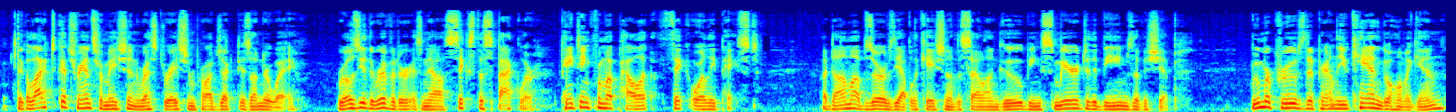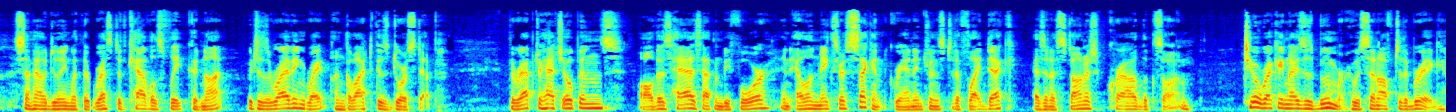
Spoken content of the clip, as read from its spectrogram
The Galactica Transformation and Restoration Project is underway. Rosie the Riveter is now Six the Spackler, painting from a palette of thick, oily paste. Adama observes the application of the Cylon goo being smeared to the beams of his ship. Boomer proves that apparently you can go home again, somehow doing what the rest of Cavil's fleet could not, which is arriving right on Galactica's doorstep. The Raptor hatch opens, all this has happened before, and Ellen makes her second grand entrance to the flight deck as an astonished crowd looks on. Teal recognizes Boomer, who is sent off to the brig.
